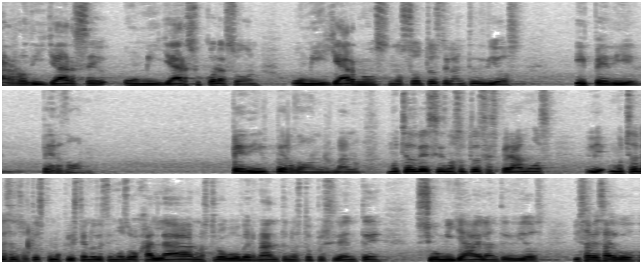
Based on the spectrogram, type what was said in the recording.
arrodillarse, humillar su corazón, humillarnos nosotros delante de Dios y pedir perdón. Pedir perdón, hermano. Muchas veces nosotros esperamos, muchas veces nosotros como cristianos decimos, ojalá nuestro gobernante, nuestro presidente se humillara delante de Dios. Y sabes algo,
